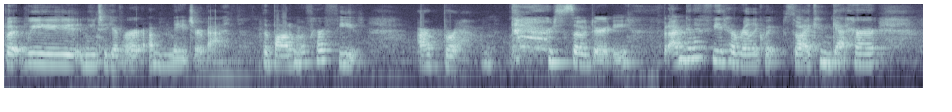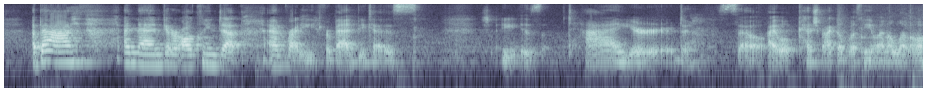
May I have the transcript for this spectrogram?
but we need to give her a major bath. The bottom of her feet are brown. They're so dirty. But I'm going to feed her really quick so I can get her a bath and then get her all cleaned up and ready for bed because she is tired. So I will catch back up with you in a little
